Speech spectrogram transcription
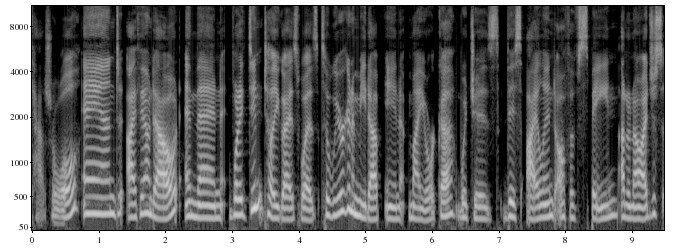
casual, and I found out. And then what I didn't tell you guys was so we were going to meet up in Mallorca, which is this island off of Spain. I don't know. I just,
